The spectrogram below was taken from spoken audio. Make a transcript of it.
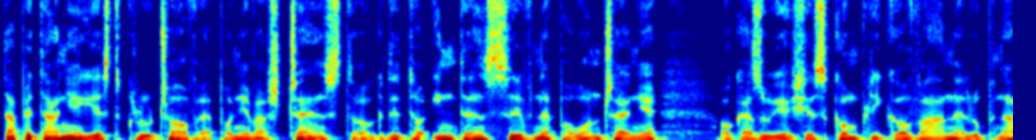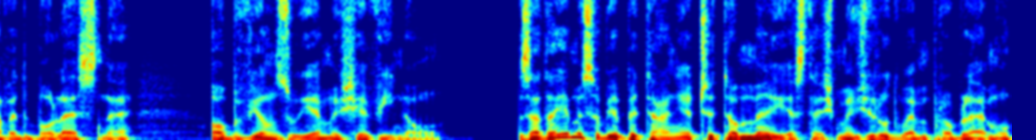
Ta pytanie jest kluczowe, ponieważ często, gdy to intensywne połączenie okazuje się skomplikowane lub nawet bolesne, obwiązujemy się winą. Zadajemy sobie pytanie, czy to my jesteśmy źródłem problemu,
